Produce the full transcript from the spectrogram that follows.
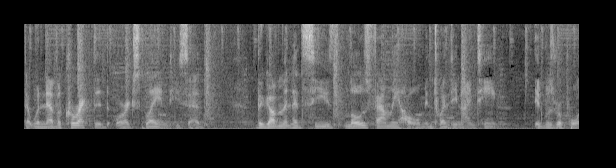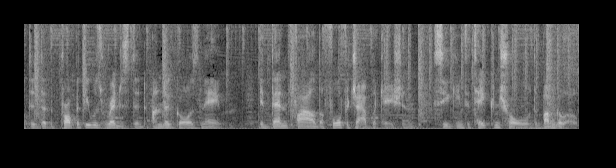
that were never corrected or explained, he said. The government had seized Low's family home in 2019. It was reported that the property was registered under Goh's name. It then filed a forfeiture application seeking to take control of the bungalow.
